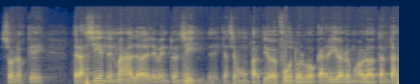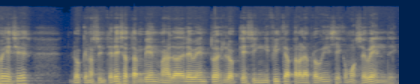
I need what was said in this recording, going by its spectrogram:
son los que trascienden más allá del evento en sí. Desde que hacemos un partido de fútbol, Boca arriba, lo hemos hablado tantas veces, lo que nos interesa también, más allá del evento, es lo que significa para la provincia y cómo se vende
